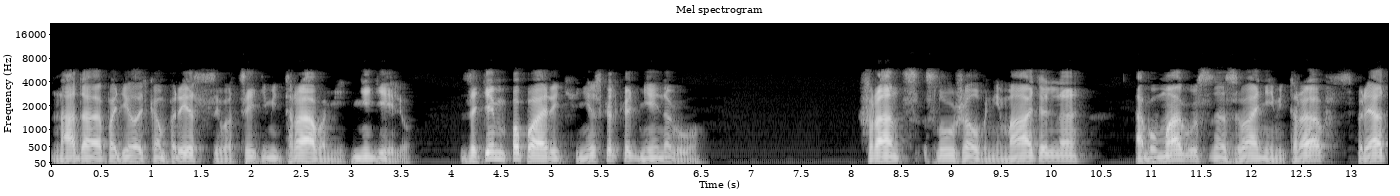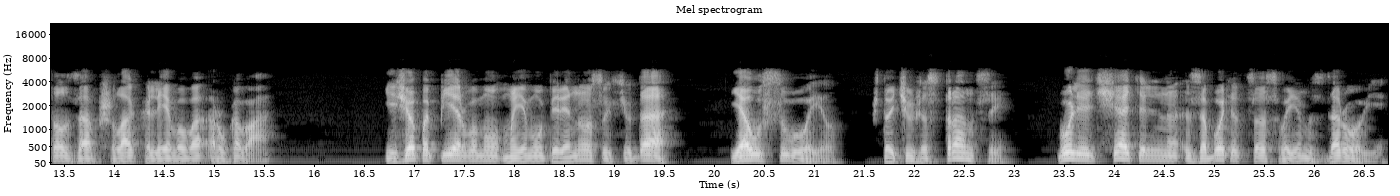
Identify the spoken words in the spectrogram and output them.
Надо поделать компрессы вот с этими травами неделю, затем попарить несколько дней ногу. Франц слушал внимательно, а бумагу с названиями трав спрятал за обшлаг левого рукава. Еще по первому моему переносу сюда я усвоил, что чужестранцы более тщательно заботятся о своем здоровье.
